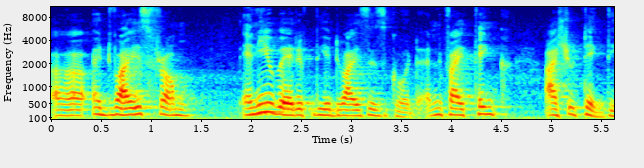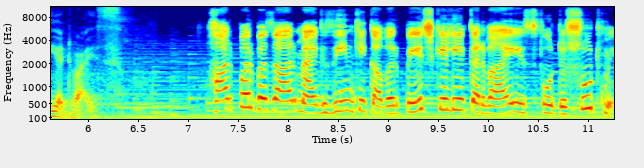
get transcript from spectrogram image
uh, advice from anywhere if the advice is good, and if I think I should take the advice. Harper Bazaar magazine के कवर पेज के लिए करवाए इस फोटोशूट में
